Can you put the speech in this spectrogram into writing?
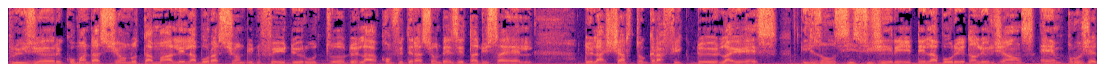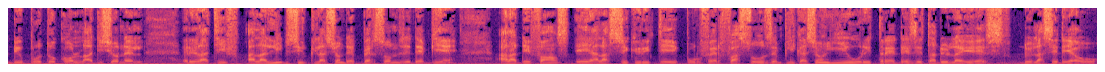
plusieurs recommandations, notamment l'élaboration d'une feuille de route de la Confédération des États du Sahel, de la charte graphique de l'AES. Ils ont aussi suggéré d'élaborer dans l'urgence un projet de protocole additionnel relatif à la libre circulation des personnes et des biens, à la défense et à la sécurité pour faire face aux implications liées au retrait des États de l'AES de la CDAO.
